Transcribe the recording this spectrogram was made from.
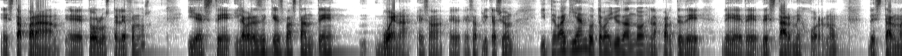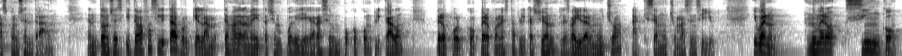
Está para eh, todos los teléfonos. Y, este, y la verdad es que es bastante buena esa, e, esa, aplicación y te va guiando, te va ayudando en la parte de, de, estar mejor, ¿no? De estar más concentrado. Entonces, y te va a facilitar porque el tema de la meditación puede llegar a ser un poco complicado, pero, por, pero con esta aplicación les va a ayudar mucho a que sea mucho más sencillo. Y bueno, número 5.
